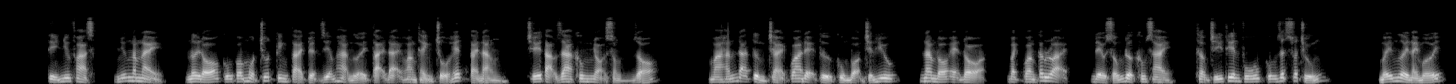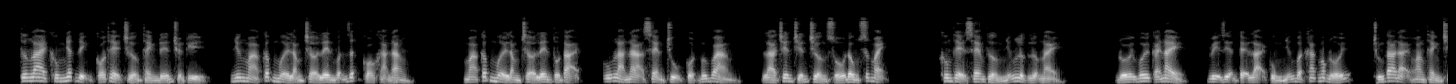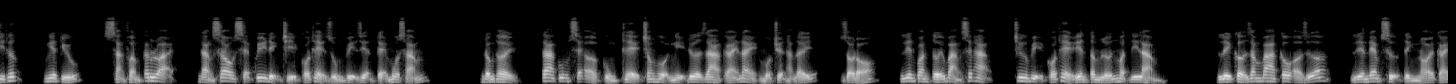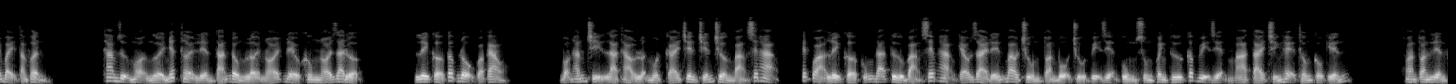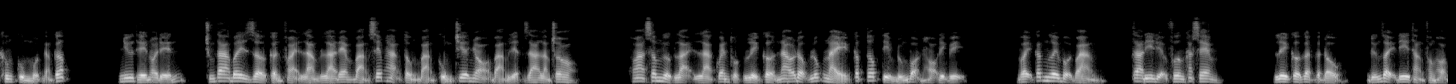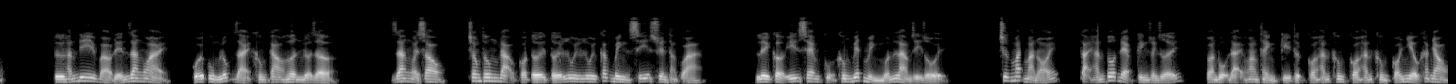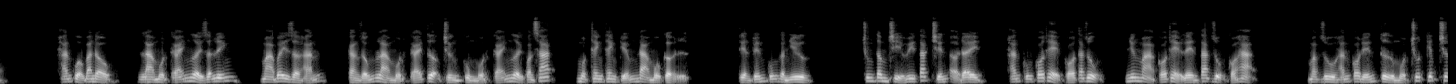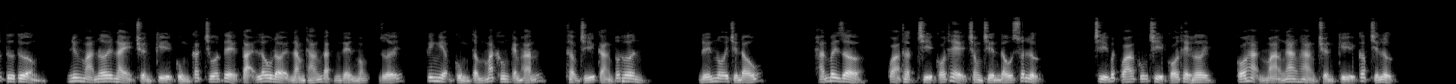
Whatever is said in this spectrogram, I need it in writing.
Tỷ như phas những năm này, nơi đó cũng có một chút kinh tài tuyệt diễm hạ người tại đại hoang thành trổ hết tài năng, chế tạo ra không nhỏ sóng gió. Mà hắn đã từng trải qua đệ tử cùng bọn chiến hưu năm đó hẹn đỏ bạch quang các loại, đều sống được không sai, thậm chí thiên phú cũng rất xuất chúng. Mấy người này mới, tương lai không nhất định có thể trưởng thành đến truyền kỳ, nhưng mà cấp mười lăm trở lên vẫn rất có khả năng mà cấp mười lăm trở lên tồn tại, cũng là nạ sẻn trụ cột vững vàng, là trên chiến trường số đông sức mạnh. Không thể xem thường những lực lượng này. Đối với cái này, vị diện tệ lại cùng những vật khác móc đối chúng ta đại hoang thành tri thức, nghiên cứu, sản phẩm các loại, đằng sau sẽ quy định chỉ có thể dùng vị diện tệ mua sắm. Đồng thời, ta cũng sẽ ở cùng thể trong hội nghị đưa ra cái này một chuyện hàng đấy, do đó, liên quan tới bảng xếp hạng, chư vị có thể yên tâm lớn mật đi làm. Lê cờ răng ba câu ở giữa, liền đem sự tình nói cái bảy tám phần. Tham dự mọi người nhất thời liền tán đồng lời nói đều không nói ra được. Lê cờ cấp độ quá cao bọn hắn chỉ là thảo luận một cái trên chiến trường bảng xếp hạng, kết quả lì cờ cũng đã từ bảng xếp hạng kéo dài đến bao trùm toàn bộ chủ vị diện cùng xung quanh thứ cấp vị diện mà tài chính hệ thống cấu kiến. Hoàn toàn liền không cùng một đẳng cấp. Như thế nói đến, chúng ta bây giờ cần phải làm là đem bảng xếp hạng tổng bảng cùng chia nhỏ bảng liệt ra làm cho. Hoa sâm ngược lại là quen thuộc lì cờ nao động lúc này cấp tốc tìm đúng bọn họ định vị. Vậy các ngươi vội vàng, ta đi địa phương khác xem. Lì cờ gật gật đầu, đứng dậy đi thẳng phòng họp. Từ hắn đi vào đến ra ngoài, cuối cùng lúc dài không cao hơn nửa giờ. Ra ngoài sau trong thông đạo có tới tới lui lui các binh sĩ xuyên thẳng qua. Lê cờ y xem cũng không biết mình muốn làm gì rồi. Trước mắt mà nói, tại hắn tốt đẹp kinh doanh giới toàn bộ đại hoang thành kỳ thực có hắn không có hắn không có nhiều khác nhau. Hắn của ban đầu là một cái người dẫn lĩnh, mà bây giờ hắn càng giống là một cái tượng trưng cùng một cái người quan sát, một thanh thanh kiếm đạo mộ cỡ tiền tuyến cũng gần như. Trung tâm chỉ huy tác chiến ở đây, hắn cũng có thể có tác dụng, nhưng mà có thể lên tác dụng có hạn. Mặc dù hắn có đến từ một chút kiếp trước tư tưởng, nhưng mà nơi này chuyển kỳ cùng các chúa tể tại lâu đời năm tháng đặt nền móng dưới, kinh nghiệm cùng tầm mắt không kém hắn thậm chí càng tốt hơn. Đến nỗi chiến đấu, hắn bây giờ quả thật chỉ có thể trong chiến đấu xuất lực. Chỉ bất quá cũng chỉ có thể hơi, có hạn mà ngang hàng truyền kỳ cấp chiến lực.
